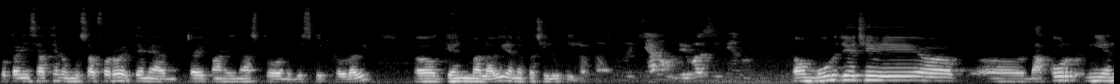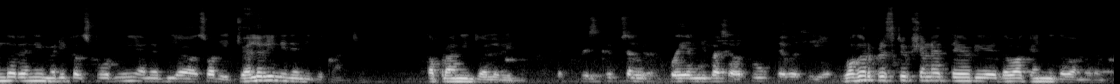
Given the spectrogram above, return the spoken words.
પોતાની સાથેનો મુસાફર હોય તેને ચાય પાણી નાસ્તો અને બિસ્કિટ ખવડાવી ઘેનમાં ગેનમાં લાવી અને પછી લૂંટી લેતા. મૂળ જે છે એ ડાકોરની અંદર એની મેડિકલ સ્ટોરની અને સોરી જ્વેલરીની એની દુકાન છે. કપડાની જ્વેલરીની પ્રિસ્ક્રિપ્શન કોઈ એમની પાસે હતું કે પછી એ? વગર પ્રિસ્ક્રિપ્શને તે દવા કેનની દવા મેળવતો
